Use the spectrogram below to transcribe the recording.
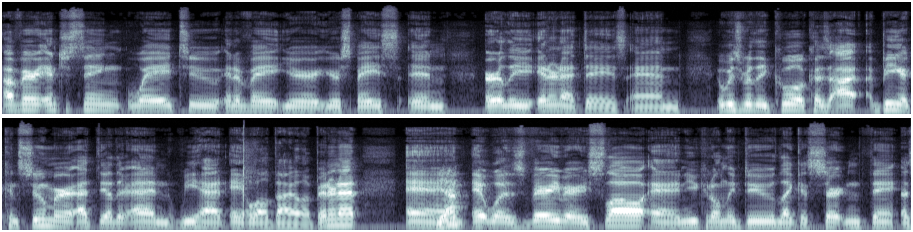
a very interesting way to innovate your your space in early internet days, and it was really cool because I, being a consumer at the other end, we had AOL dial-up internet, and Yeah. it was very very slow, and you could only do like a certain thing, a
